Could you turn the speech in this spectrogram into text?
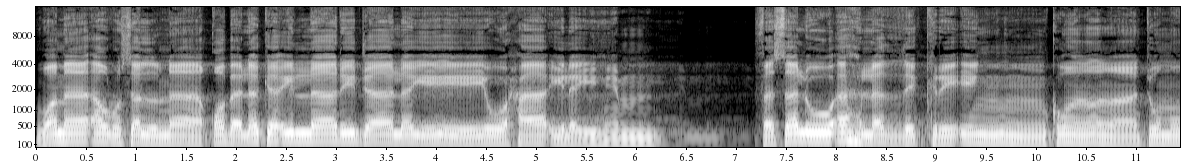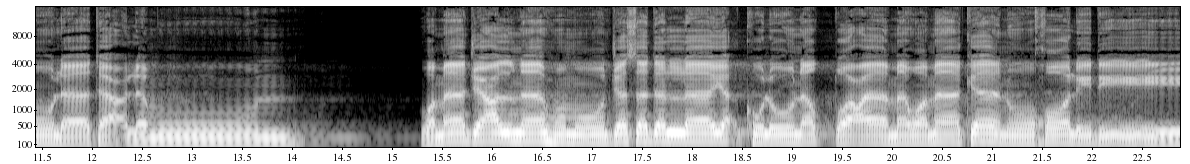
وما ارسلنا قبلك الا رجالا يوحى اليهم فسلوا أهل الذكر ان كنتم لا تعلمون وما جعلناهم جسدا لا ياكلون الطعام وما كانوا خالدين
